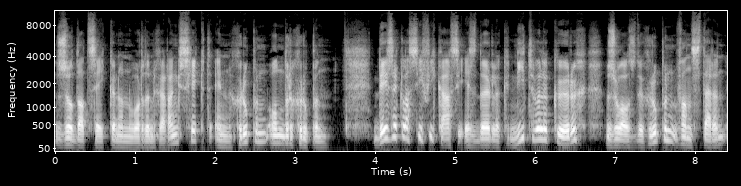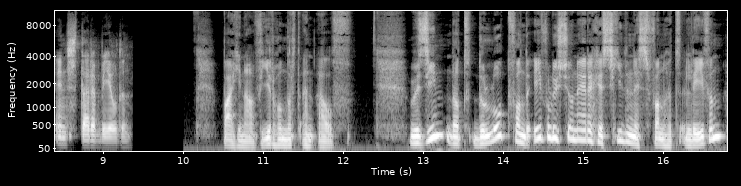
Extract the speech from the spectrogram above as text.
zodat zij kunnen worden gerangschikt in groepen onder groepen. Deze klassificatie is duidelijk niet willekeurig, zoals de groepen van sterren in sterrenbeelden. Pagina 411. We zien dat de loop van de evolutionaire geschiedenis van het leven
